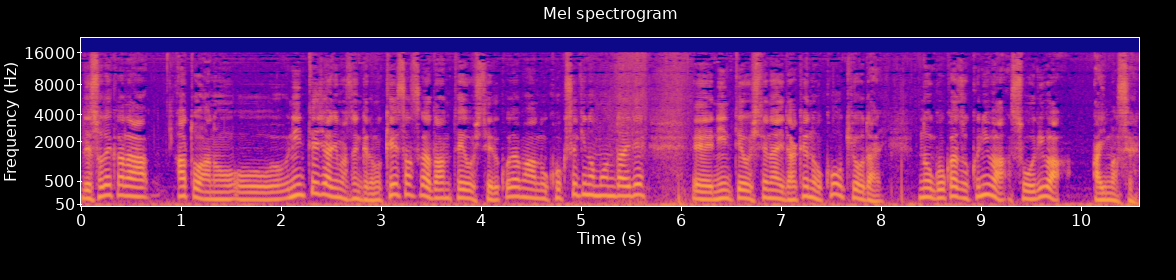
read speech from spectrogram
でそれからあとあの認定じゃありませんけども警察が断定をしている。これはあの国籍の問題で、えー、認定をしてないだけの高兄弟のご家族には総理は会いません、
